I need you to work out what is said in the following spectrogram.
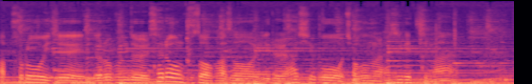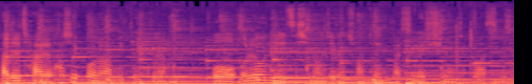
앞으로 이제 여러분들 새로운 부서 가서 일을 하시고 적응을 하시겠지만 다들 잘 하실 거라 믿고 있고요. 뭐 어려운 일 있으시면 언제든 저한테 말씀해 주시면 될 것 같습니다.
